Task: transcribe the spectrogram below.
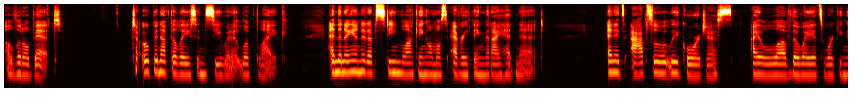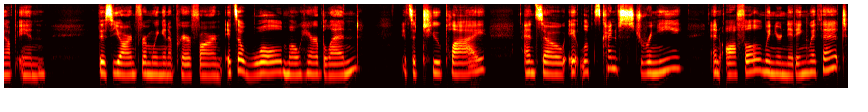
a little bit to open up the lace and see what it looked like. And then I ended up steam blocking almost everything that I had knit. And it's absolutely gorgeous. I love the way it's working up in this yarn from Wing and a Prayer Farm. It's a wool mohair blend. It's a two ply. And so it looks kind of stringy and awful when you're knitting with it.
